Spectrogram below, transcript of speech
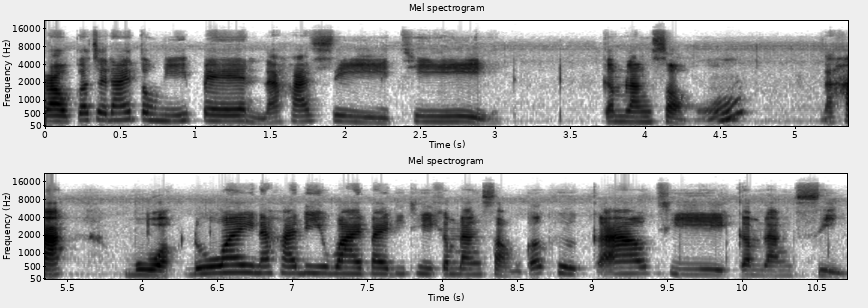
เราก็จะได้ตรงนี้เป็นนะคะ 4t กำลังสองนะคะ บวกด้วยนะคะ dy by dt กำลังสองก็คือ 9t กำลังสี่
